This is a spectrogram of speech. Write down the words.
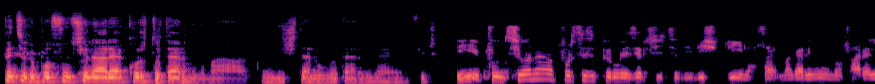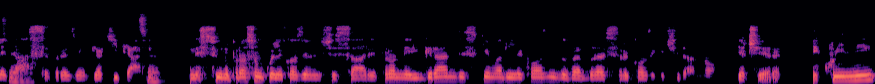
Penso che può funzionare a corto termine, ma come dici te a lungo termine è difficile. Sì, funziona forse per un esercizio di disciplina, sai, magari uno fare le Sì. tasse per esempio, a chi piace? Sì, Nessuno, però sono quelle cose necessarie, però nel grande schema delle cose dovrebbero essere cose che ci danno piacere. E quindi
